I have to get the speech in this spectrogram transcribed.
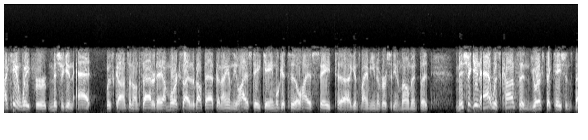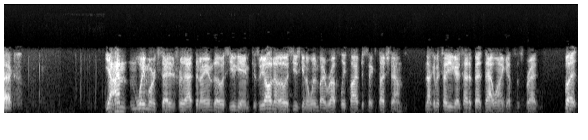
I can't wait for Michigan at Wisconsin on Saturday. I'm more excited about that than I am the Ohio State game. We'll get to Ohio State uh, against Miami University in a moment, but Michigan at Wisconsin, your expectations, Bax? Yeah, I'm way more excited for that than I am the OSU game because we all know OSU is going to win by roughly five to six touchdowns. I'm not going to tell you guys how to bet that one against the spread, but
